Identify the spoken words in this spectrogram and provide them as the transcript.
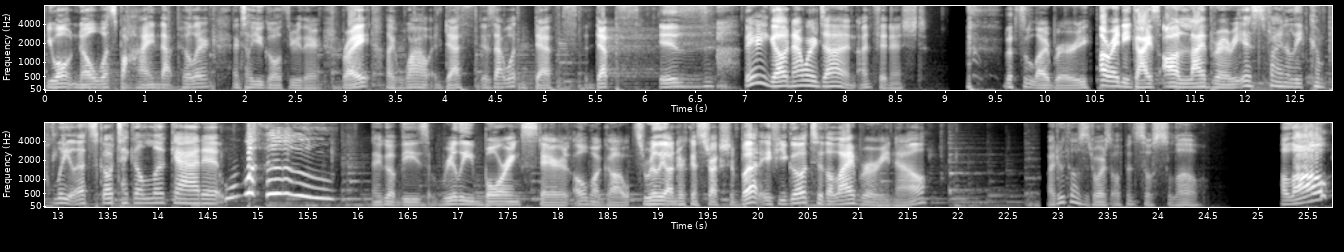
you won't know what's behind that pillar until you go through there, right? Like, wow, depth. Is that what depth, depth is? There you go. Now we're done. I'm finished. That's a library. Alrighty guys, our library is finally complete. Let's go take a look at it. Woohoo! They go up these really boring stairs. Oh my god, it's really under construction. But if you go to the library now, why do those doors open so slow? Hello?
